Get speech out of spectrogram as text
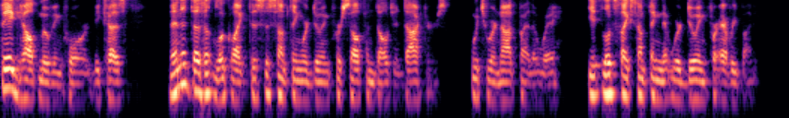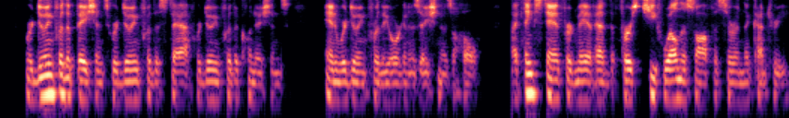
Big help moving forward because then it doesn't look like this is something we're doing for self indulgent doctors, which we're not, by the way. It looks like something that we're doing for everybody. We're doing for the patients, we're doing for the staff, we're doing for the clinicians, and we're doing for the organization as a whole. I think Stanford may have had the first chief wellness officer in the country.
